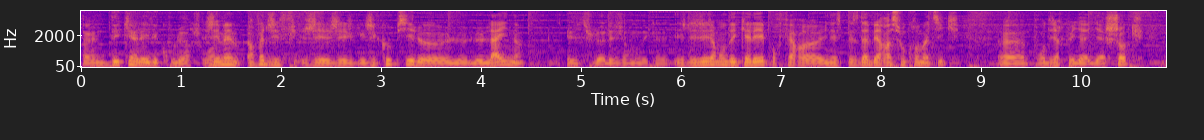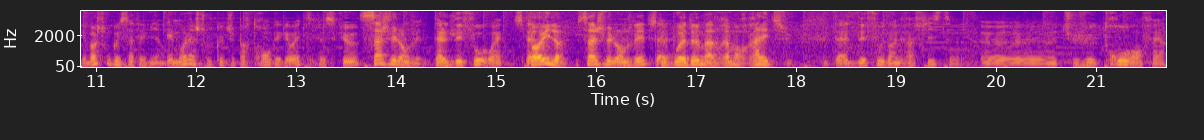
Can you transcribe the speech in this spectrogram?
T'as même décalé les couleurs, je crois. J'ai même, en fait, j'ai, copié le, le- le line Et tu l'as légèrement décalé. et je l'ai légèrement décalé pour faire euh, une espèce d'aberration chromatique euh, pour dire qu'il y a, il y a choc. Et moi, je trouve que ça fait bien. Et moi là, je trouve que tu pars trop en cacahuète parce que Ça, je vais l'enlever. t'as le défaut, ouais. Spoil, ça, je vais l'enlever parce que Bois 2 m'a vraiment râlé dessus. T'as le défaut d'un graphiste. euh, tu veux trop en faire.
